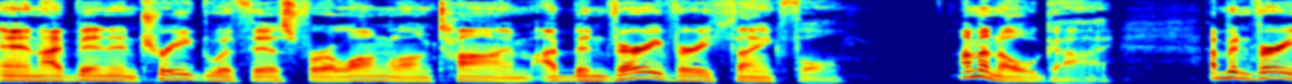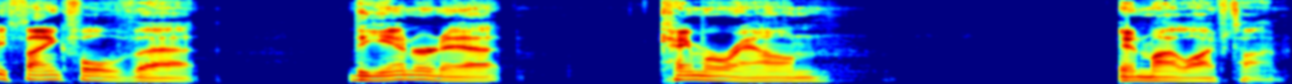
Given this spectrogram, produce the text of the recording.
and I've been intrigued with this for a long, long time. I've been very, very thankful. I'm an old guy. I've been very thankful that the internet came around in my lifetime.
